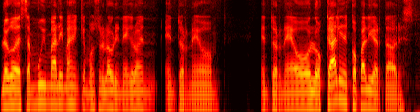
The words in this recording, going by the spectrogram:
luego de esta muy mala imagen que mostró el Aurinegro en, en torneo en torneo local y en Copa Libertadores.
